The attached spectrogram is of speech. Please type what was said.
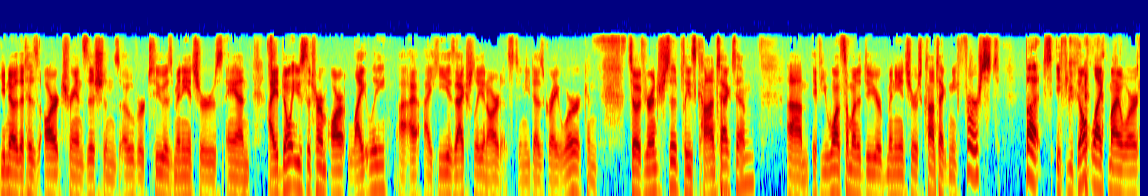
You know that his art transitions over to his miniatures. And I don't use the term art lightly. I, I, he is actually an artist and he does great work. And so if you're interested, please contact him. Um, if you want someone to do your miniatures, contact me first. But if you don't like my work,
